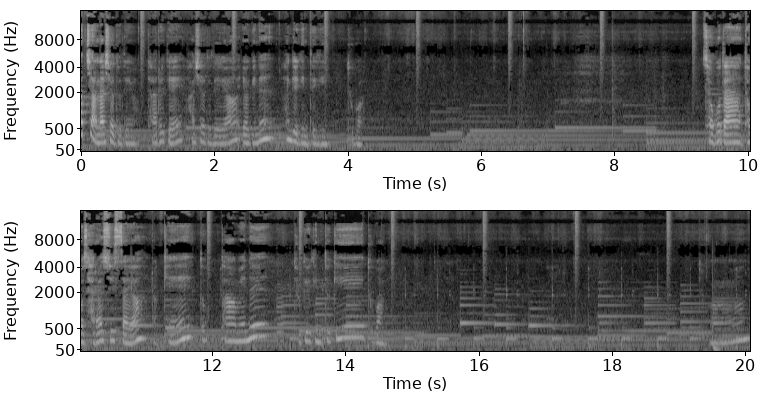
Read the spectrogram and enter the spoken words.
똑같이 안 하셔도 돼요. 다르게 하셔도 돼요. 여기는 한길긴뜨기 두 번. 저보다 더 잘할 수 있어요. 이렇게 또 다음에는 두길긴뜨기 두 번. 두 번.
